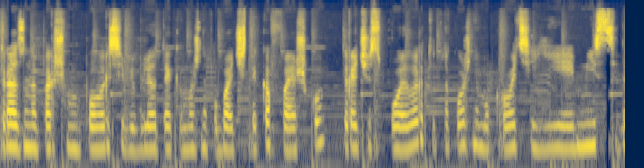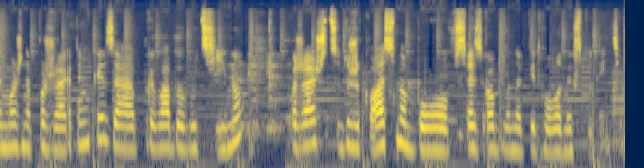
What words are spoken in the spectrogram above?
Одразу на першому поверсі бібліотеки можна побачити кафешку. До речі, спойлер. Тут на кожному кроці є місце, де можна пожертвинки за привабливу ціну. Вважаю, що це дуже класно, бо все зроблено під голодних студентів.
